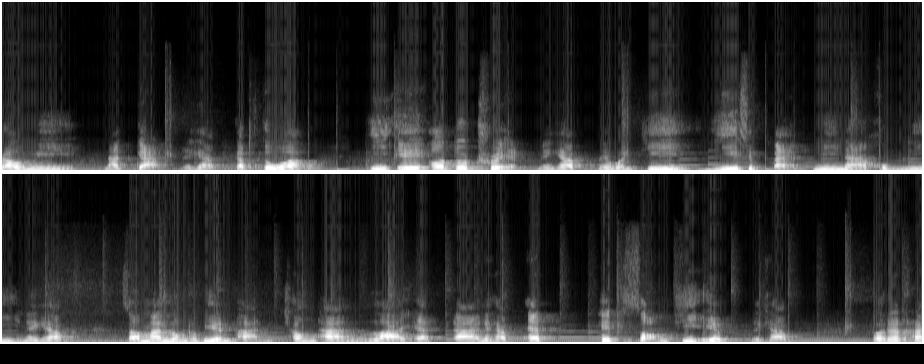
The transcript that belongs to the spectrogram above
เรามีนัดกันนะครับกับตัว EA Auto Trade นะครับในวันที่ 28 มีนาคมนี้นะครับ สามารถลงทะเบียนผ่านช่องทาง Line แอดได้นะครับ h2tm นะครับ ก็ถ้าใคร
